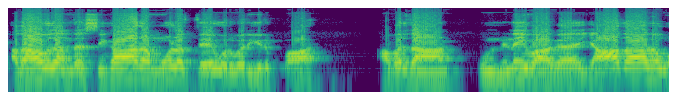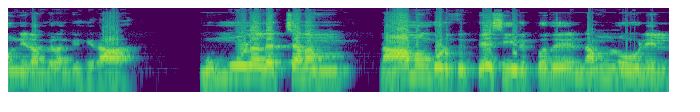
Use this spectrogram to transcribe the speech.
அதாவது அந்த சிகார மூலத்தே ஒருவர் இருப்பார். அவர்தான் உன் நினைவாக யாதாக உன்னிடம் விளங்குகிறார். மும்மூல லட்சணம் நாமம் கொடுத்து பேசி இருப்பது நம் நூலில்.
